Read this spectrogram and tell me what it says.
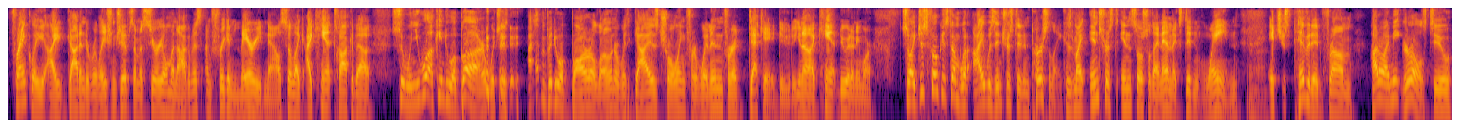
frankly, I got into relationships. I'm a serial monogamous. I'm freaking married now. So like I can't talk about so when you walk into a bar, which is I haven't been to a bar alone or with guys trolling for women for a decade, dude. You know, I can't do it anymore. So I just focused on what I was interested in personally because my interest in social dynamics didn't wane. Uh-huh. It just pivoted from how do I meet girls to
